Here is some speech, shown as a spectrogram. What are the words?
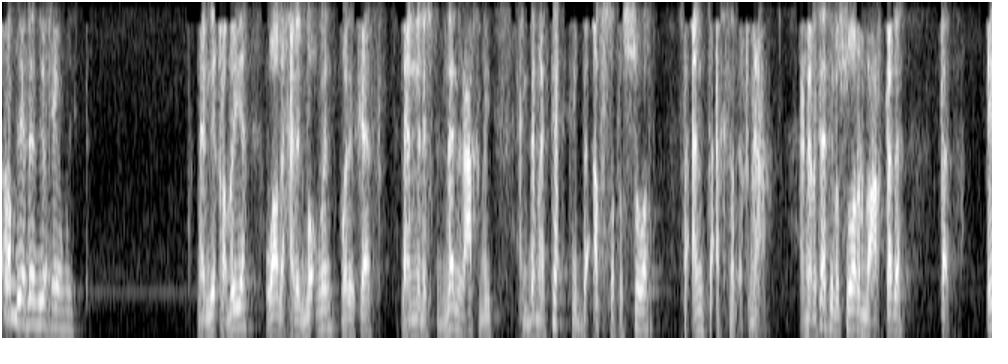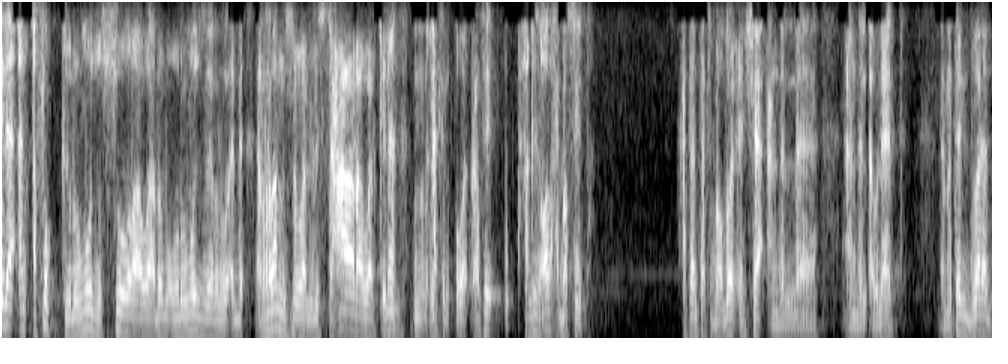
ربي الذي يحيي ويميت. لأن دي قضية واضحة للمؤمن وللكافر. لأن الاستدلال العقلي عندما تأتي بأبسط الصور فأنت أكثر إقناعا. عندما تأتي بالصور المعقدة إلى أن أفك رموز الصورة ورم- ورموز الر- الرمز والاستعارة والكنان لكن حقيقة واضحة بسيطة. حتى أنت في موضوع الإنشاء عند ال- عند الأولاد. لما تجد ولد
